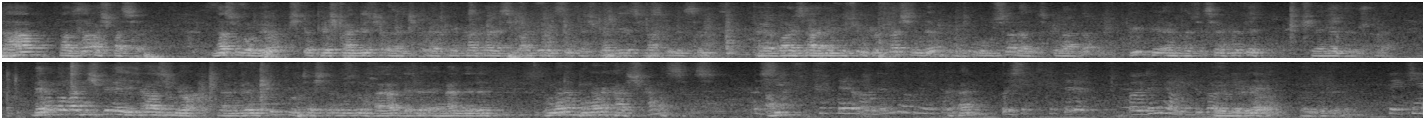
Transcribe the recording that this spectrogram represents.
daha fazla açması. Nasıl oluyor? İşte peşmerge e, PKK'ya silah verilsin, peşmergeye silah verilsin, e, Barzani'nin bütün Kürtler şimdi bütün uluslararası planda büyük bir empati, sempati şeyine dönüştüler. Benim bunların hiçbirine itirazım yok. Yani benim Kürt yurttaşlarımızın hayalleri, emelleri, bunlara, bunlara karşı çıkamazsınız. IŞİD Kürtleri öldürmüyor muydu? Efendim? IŞİD Kürtleri öldürmüyor muydu bölgede? Öldürüyor, öldürüyor. Peki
